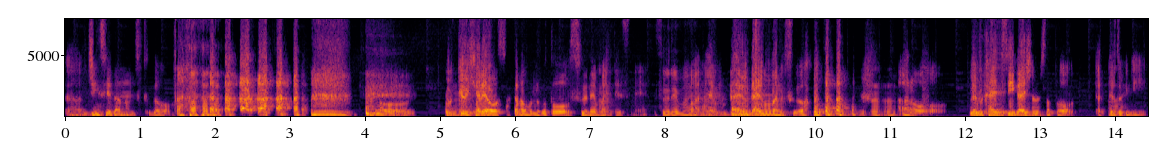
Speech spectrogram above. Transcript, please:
あ人生談なんですけど、あの、僕のキャリアを遡ること数年前ですね。数年前。まあねうん、だいぶ、だいぶ前ですけど、あの、ウェブ開発会社の人とやってる時に、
